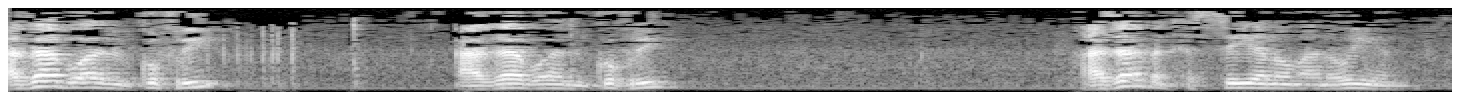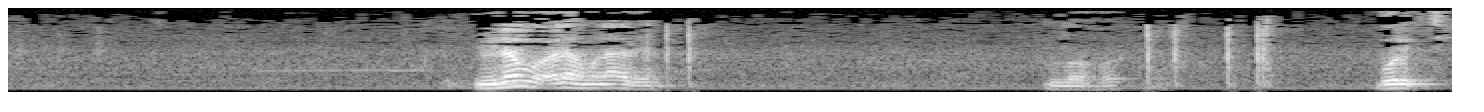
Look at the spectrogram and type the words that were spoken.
عذاب أهل الكفر عذاب أهل الكفر عذابا حسيا ومعنويا. ينوع لهم العذاب الله أكبر. بوركتي.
